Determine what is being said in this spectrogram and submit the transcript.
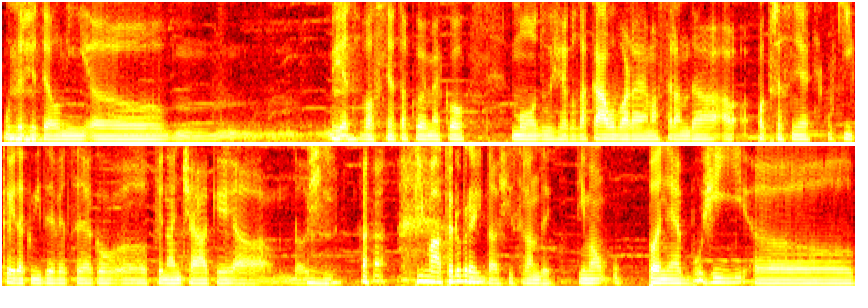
udržitelný hmm. uh, jet hmm. vlastně v takovém jako módu, že jako za kávovarem a sranda a pak přesně utíkají takové ty věci jako uh, finančáky a další. Hmm. Tým máte dobrý? další srandy. Tým mám úplně boží. Uh,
